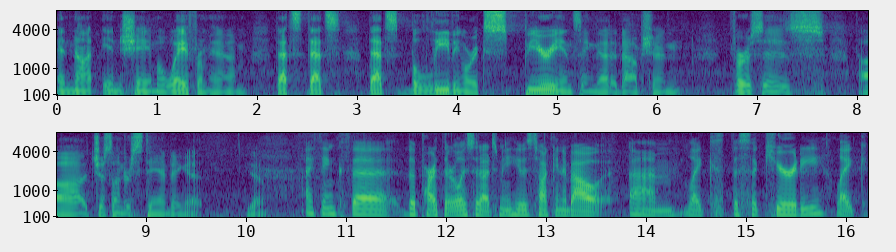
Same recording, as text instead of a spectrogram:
and not in shame away from him. That's, that's, that's believing or experiencing that adoption versus uh, just understanding it. Yeah. I think the the part that really stood out to me, he was talking about um, like the security, like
